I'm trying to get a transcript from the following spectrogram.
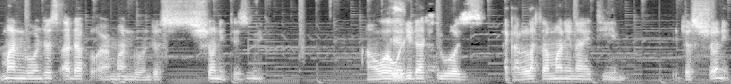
man going just adapt or man going just shun it, isn't me? And what Yeah. we did actually was like a lot of man in our team they just shun it,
